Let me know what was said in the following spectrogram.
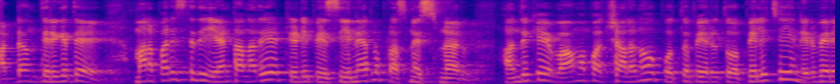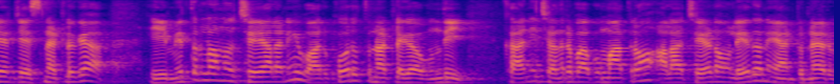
అడ్డం తిరిగితే మన పరిస్థితి ఏంటన్నదే టీడీపీ సీనియర్లు ప్రశ్నిస్తున్నారు. అందుకే వామపక్షాలను పొత్తు పేరుతో పిలిచి నిర్వీర్యం చేసినట్లుగా ఈ మిత్రులను చేయాలని వారు కోరుతున్నట్లుగా ఉంది. కానీ చంద్రబాబు మాత్రం అలా చేయడం లేదని అంటున్నారు.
